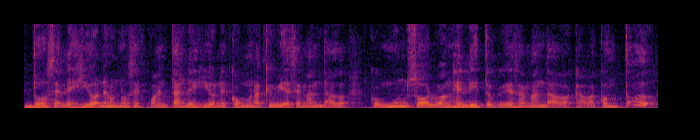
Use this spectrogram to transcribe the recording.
12 legiones o no sé cuántas legiones, con una que hubiese mandado, con un solo angelito que hubiese mandado, acaba con todos.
